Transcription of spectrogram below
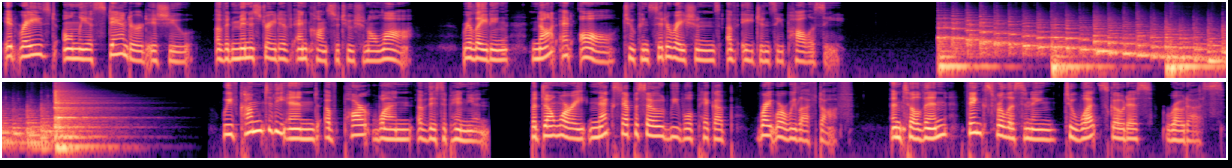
It raised only a standard issue of administrative and constitutional law, relating not at all to considerations of agency policy. We've come to the end of part one of this opinion. But don't worry, next episode we will pick up right where we left off. Until then, thanks for listening to What SCOTUS Wrote Us.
